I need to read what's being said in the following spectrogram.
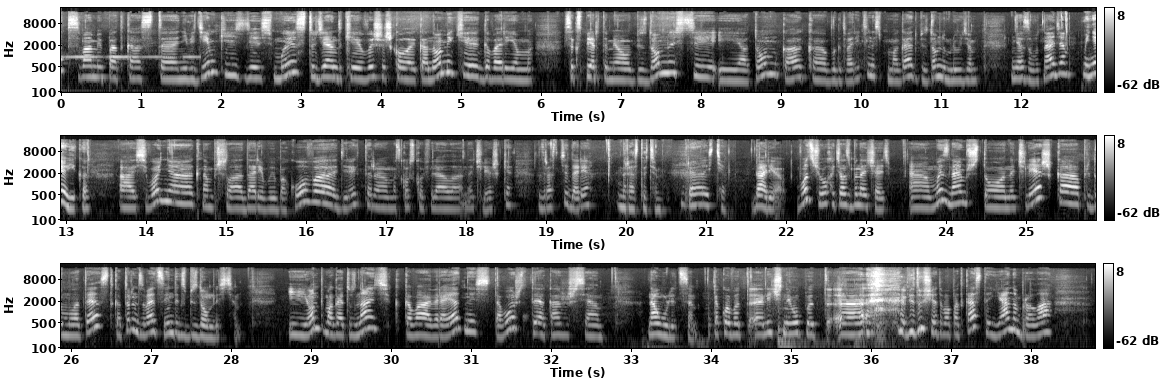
привет! С вами подкаст э, «Невидимки». Здесь мы, студентки Высшей школы экономики, говорим с экспертами о бездомности и о том, как э, благотворительность помогает бездомным людям. Меня зовут Надя. Меня Вика. А сегодня к нам пришла Дарья Выбакова, директор московского филиала «Ночлежки». Здравствуйте, Дарья. Здравствуйте. Здрасте. Дарья, вот с чего хотелось бы начать. Мы знаем, что ночлежка придумала тест, который называется индекс бездомности. И он помогает узнать, какова вероятность того, что ты окажешься на улице. Такой вот э, личный опыт э, ведущей этого подкаста я набрала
